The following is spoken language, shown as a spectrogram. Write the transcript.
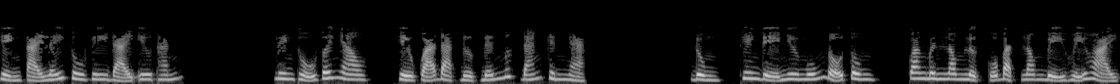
hiện tại lấy tu vi đại yêu thánh. Liên thủ với nhau, hiệu quả đạt được đến mức đáng kinh ngạc. Đùng, thiên địa như muốn nổ tung, quang minh long lực của Bạch Long bị hủy hoại,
